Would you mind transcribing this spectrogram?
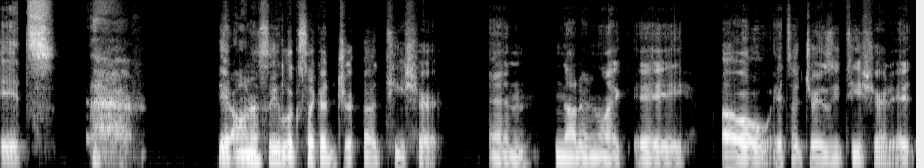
it's it honestly looks like a a t-shirt and not in like a oh it's a jersey t-shirt it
